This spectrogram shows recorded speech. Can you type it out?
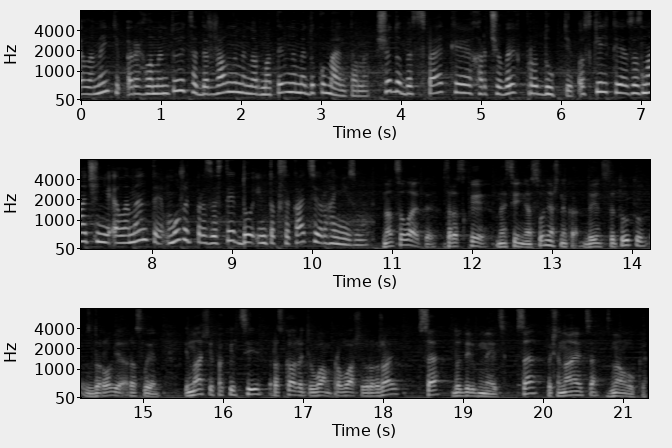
елементів регламентується державними нормативними документами щодо безпеки харчових продуктів, оскільки зазначені елементи можуть призвести до інтоксикації організму. Надсилайте зразки насіння соняшника до Інституту здоров'я рослин. І наші фахівці розкажуть вам про ваш урожай все до дрібниць. Все починається з науки.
